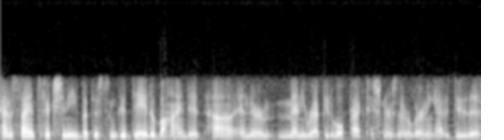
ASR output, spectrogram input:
kind of science fictiony, but there's some good data behind it, uh, and there are many reputable practitioners that are learning how to do this.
